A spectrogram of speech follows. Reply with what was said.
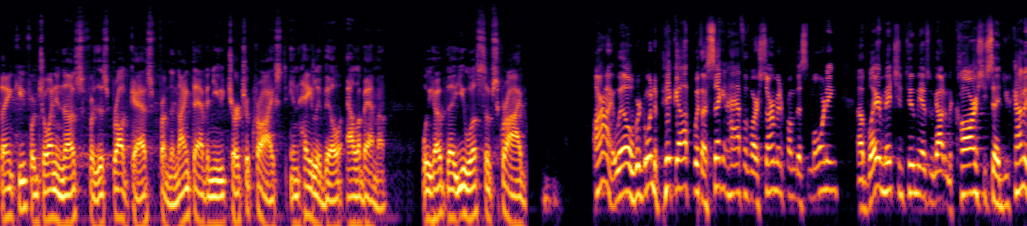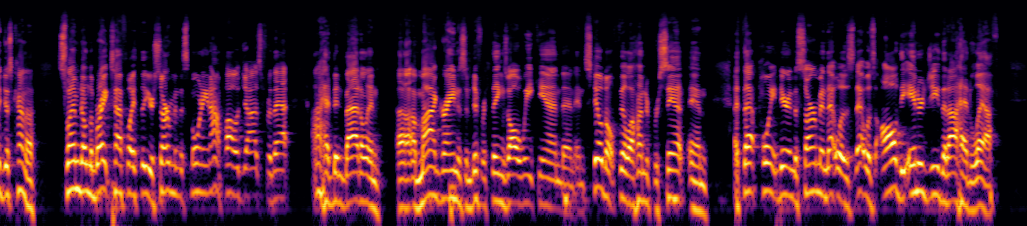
Thank you for joining us for this broadcast from the Ninth Avenue Church of Christ in Haleyville, Alabama. We hope that you will subscribe. All right, well, we're going to pick up with our second half of our sermon from this morning. Uh, Blair mentioned to me as we got in the car, she said, You kind of just kind of slammed on the brakes halfway through your sermon this morning, and I apologize for that. I had been battling uh, a migraine and some different things all weekend and, and still don't feel 100%. And at that point during the sermon, that was, that was all the energy that I had left.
